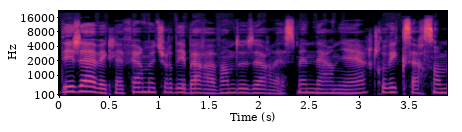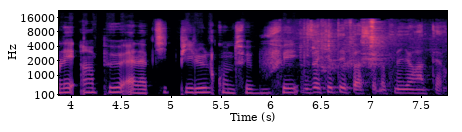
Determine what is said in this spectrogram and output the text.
Déjà, avec la fermeture des bars à 22h la semaine dernière, je trouvais que ça ressemblait un peu à la petite pilule qu'on te fait bouffer Vous inquiétez pas, c'est notre meilleur interne.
